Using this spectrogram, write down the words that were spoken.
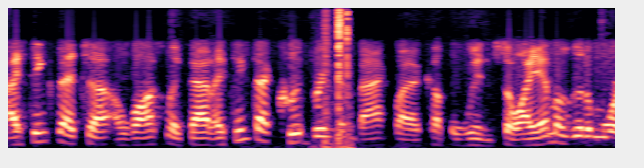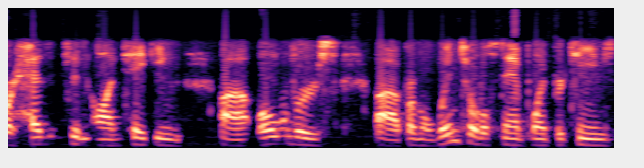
I think that uh, a loss like that, I think that could bring them back by a couple wins. So I am a little more hesitant on taking uh, overs uh, from a win total standpoint for teams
